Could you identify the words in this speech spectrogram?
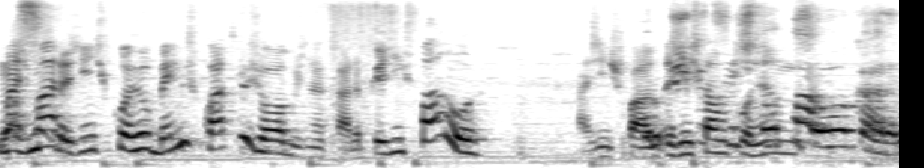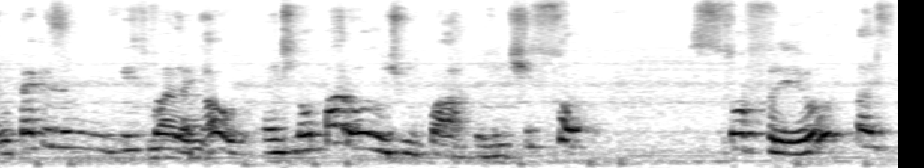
Mas, Mário, a gente correu bem nos quatro jogos, né, cara? Porque a gente parou. A gente parou, a gente tava a gente correndo. não parou, cara. No Packers isso foi legal. A gente não parou no último quarto. A gente so- sofreu, mas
